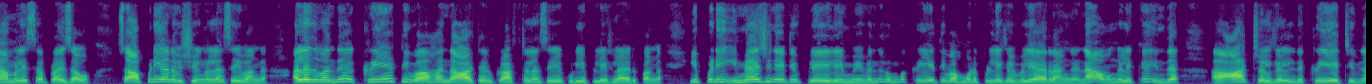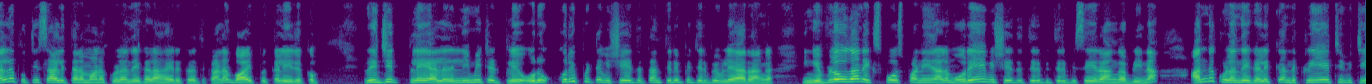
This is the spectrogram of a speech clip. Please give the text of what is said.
நாமளே சர்ப்ரைஸ் ஆகும் ஸோ அப்படியான விஷயங்கள்லாம் செய்வாங்க. அல்லது வந்து கிரியேட்டிவாக அந்த ஆர்ட் அண்ட் கிராஃப்ட் எல்லாம் செய்யக்கூடிய பிள்ளைகளா இருப்பாங்க. இப்படி இமேஜினேட்டிவ் பிளேலையுமே வந்து ரொம்ப கிரியேட்டிவாக உங்களோட பிள்ளைகள் விளையாடுறாங்கன்னா அவங்களுக்கு இந்த ஆற்றல்கள் இந்த கிரியேட்டிவ் நல்ல புத்திசாலித்தனமான குழந்தைகளாக இருக்கிறதுக்கான வாய்ப்புகள் இருக்கும். ரிஜிட் பிளே அல்லது லிமிடெட் பிளே ஒரு குறிப்பிட்ட விஷயத்தை தான் திருப்பி திருப்பி விளையாடுறாங்க. நீங்க எவ்வளவுதான் எக்ஸ்போஸ் பண்ணினாலும் ஒரே விஷயத்தை திருப்பி திருப்பி செய்கிறாங்க அப்படின்னா அந்த குழந்தைகளுக்கு அந்த கிரியேட்டிவிட்டி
